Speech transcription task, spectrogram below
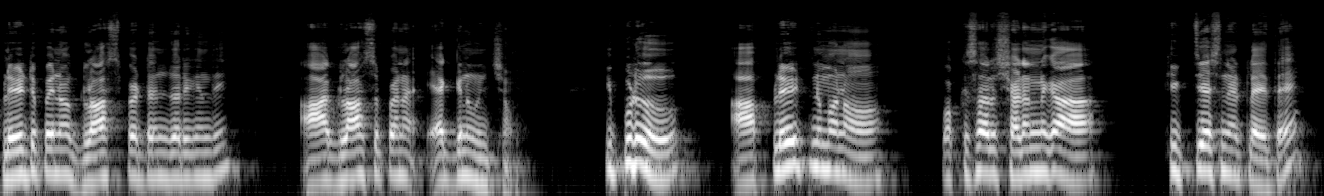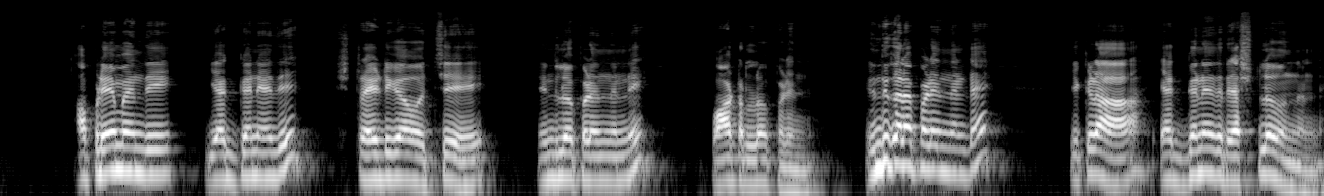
ప్లేట్ పైన ఒక గ్లాస్ పెట్టడం జరిగింది. ఆ గ్లాస్ పైన ఎగ్ని ఉంచాం. ఇప్పుడు ఆ ప్లేట్ని మనం ఒక్కసారి సడన్గా కిక్ చేసినట్లయితే అప్పుడు ఏమైంది? ఎగ్ అనేది స్ట్రైట్గా వచ్చి ఎందులో పడిందండి వాటర్లో పడింది. ఎందుకు అలా పడిందంటే ఇక్కడ ఎగ్ అనేది రెస్ట్లో ఉందండి.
